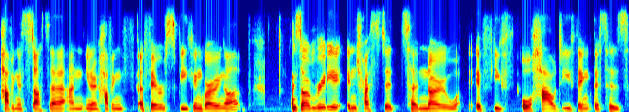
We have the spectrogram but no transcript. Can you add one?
having a stutter and you know having a fear of speaking growing up. And so I'm really interested to know if you or how do you think this has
